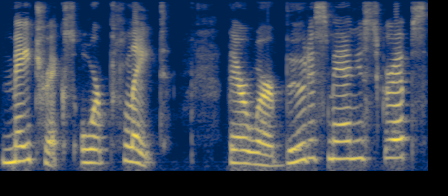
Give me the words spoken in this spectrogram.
matrix or plate. There were Buddhist manuscripts,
